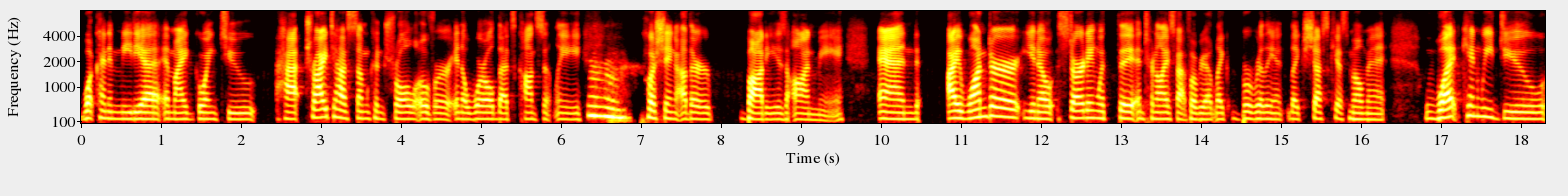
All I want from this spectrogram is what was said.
What kind of media am I going to ha- try to have some control over in a world that's constantly mm. pushing other bodies on me? And I wonder, you know, starting with the internalized fat phobia, like brilliant, like chef's kiss moment, what can we do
